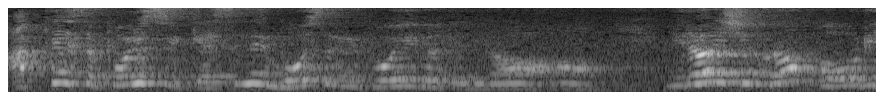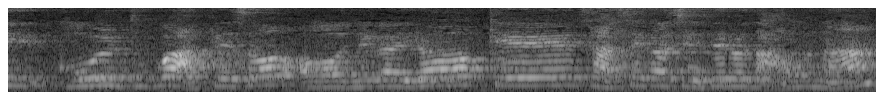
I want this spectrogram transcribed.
앞에서 보일 수 있게 선생님 모습이 보이거든요. 어. 이런 식으로 거울이 거울 두고 앞에서 어, 내가 이렇게 자세가 제대로 나오나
